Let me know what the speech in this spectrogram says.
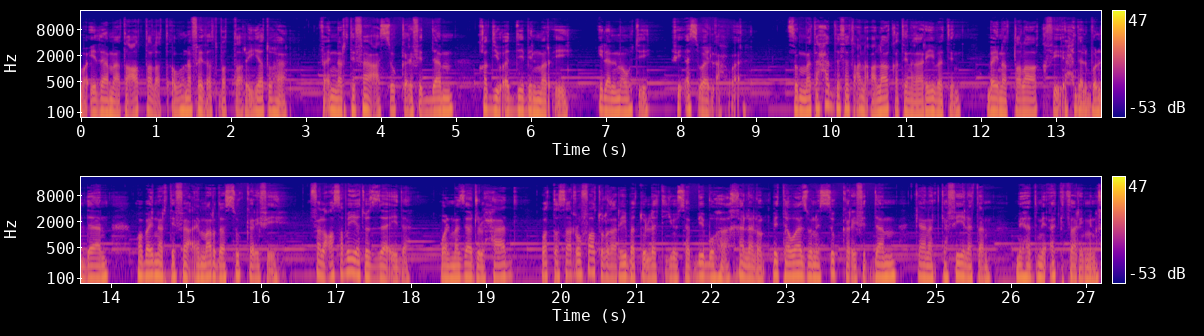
وإذا ما تعطلت أو نفذت بطاريتها فإن ارتفاع السكر في الدم قد يؤدي بالمرء إلى الموت في أسوأ الأحوال. ثم تحدثت عن علاقة غريبة بين الطلاق في إحدى البلدان وبين ارتفاع مرضى السكر فيه فالعصبية الزائدة والمزاج الحاد والتصرفات الغريبة التي يسببها خلل بتوازن السكر في الدم كانت كفيلة بهدم أكثر من 45%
